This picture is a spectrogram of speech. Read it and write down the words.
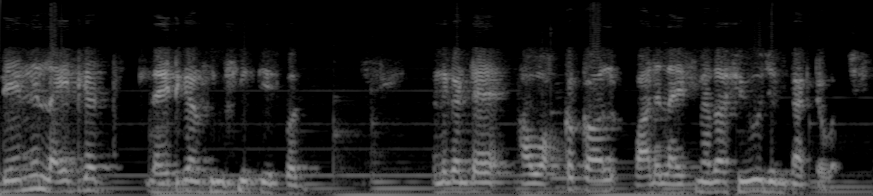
దేన్ని లైట్గా లైట్గా తీసుకోవద్దు. ఎందుకంటే ఆ ఒక్క కాల్ వాడి లైఫ్ మీద హ్యూజ్ ఇంపాక్ట్ అవ్వచ్చు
